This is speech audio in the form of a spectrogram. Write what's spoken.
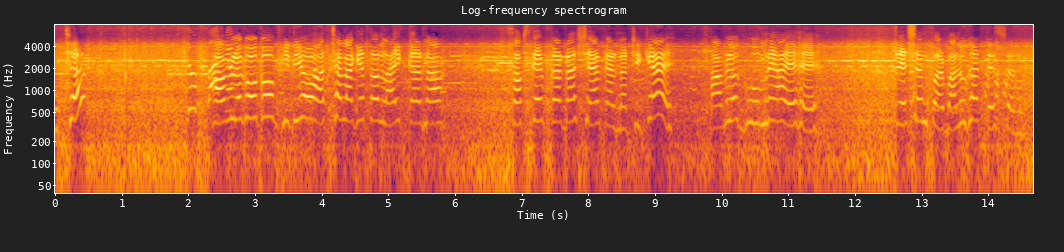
अच्छा। हम लोगों को वीडियो अच्छा लगे तो लाइक करना सब्सक्राइब करना शेयर करना, ठीक है? हम लोग घूमने आए हैं। स्टेशन पर, बालूघाट स्टेशन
